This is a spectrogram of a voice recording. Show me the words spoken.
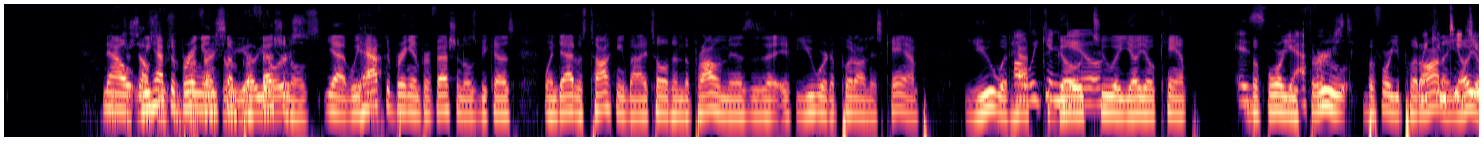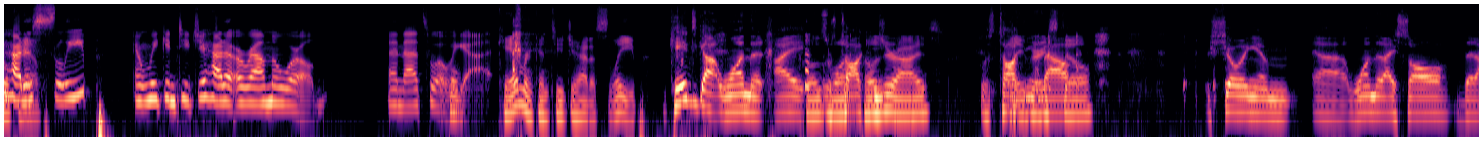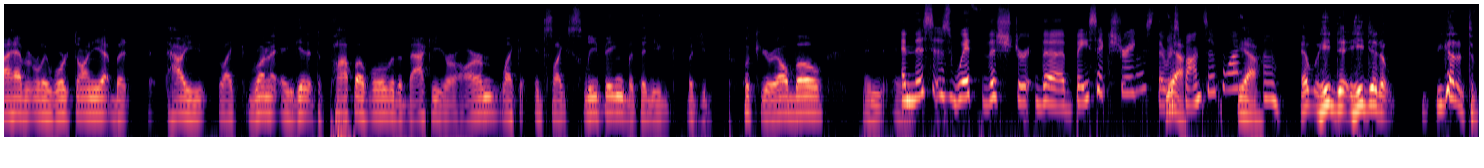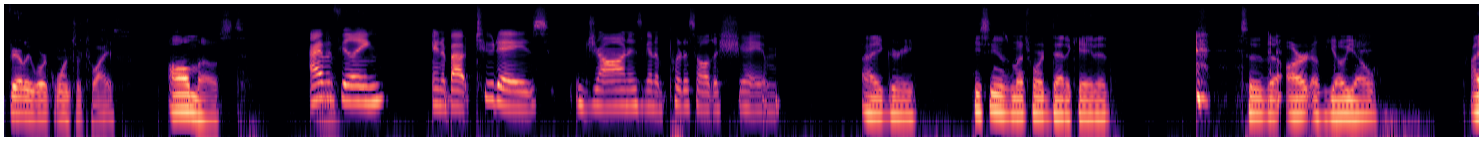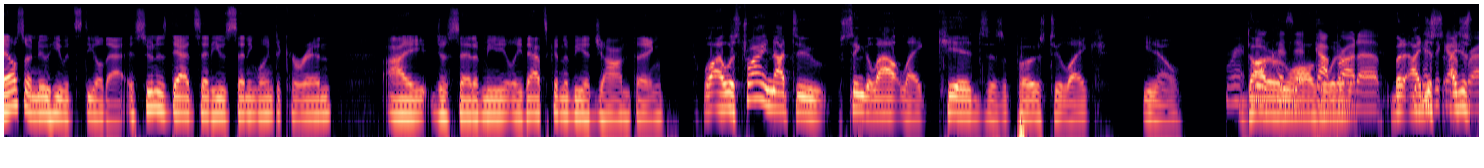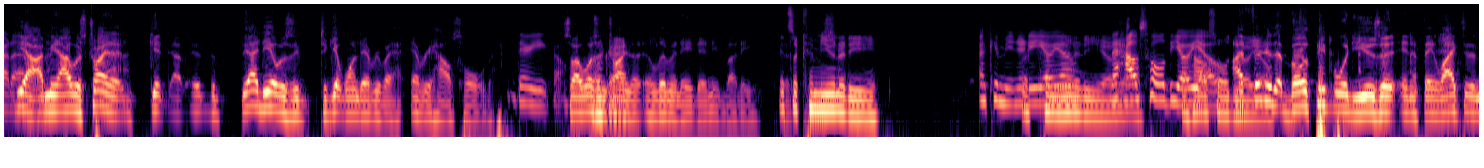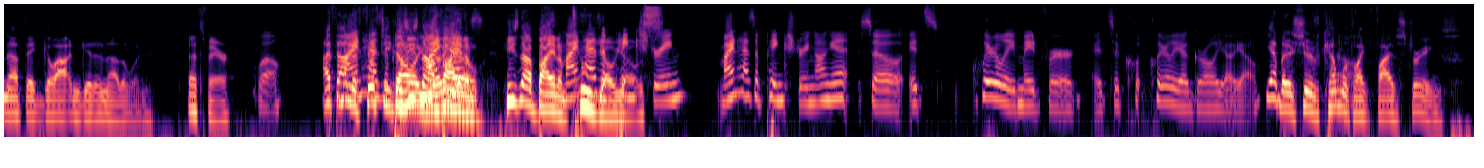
Now we have to bring in some yo-yoers. professionals. Yeah, we Yeah. have to bring in professionals because when Dad was talking about, it, I told him the problem is is that if you were to put on this camp, you would have we to can go to a yo-yo camp Is before you yeah, threw first. before you put we on can a teach yo-yo you how camp. to sleep and we can teach you how to around the world. And that's what we got. Cameron can teach you how to sleep. Cade's got one that I Close was one. talking Close your eyes. was talking very about still. showing him uh, one that I saw that I haven't really worked on yet, but how you like run it and get it to pop up over the back of your arm, like it's like sleeping, but then you but you hook your elbow and and, And this is with the str- the basic strings, the Yeah. responsive one. yeah, Oh. it, he did he did it. You got it to fairly work once or twice. Almost. I have Yeah. a feeling in about two days, John is gonna put us all to shame. I agree. He seems much more dedicated to the art of yo-yo. I also knew he would steal that. As soon as Dad said he was sending one to Corinne, I just said immediately, "That's going to be a John thing." Well, I was trying not to single out like kids as opposed to like you know Right. daughter-in-laws well, 'cause or it got whatever. brought up. But I just, it got I just, brought up. yeah. I mean, I was trying Yeah. to get uh, the the idea was to get one to everybody, every household. There you go. So I wasn't Okay. trying to eliminate anybody. It's That a community. a community a yo-yo. community yo-yo. The household The yo-yo. household I yo-yo. figured that both people would use it, and if they liked it enough, they'd go out and get another one. That's fair. Well, I found Mine a fifty Because dollar he's not Mine buying has- them. He's not buying them mine two has yo-yos. a pink string. Mine has a pink string on it, so it's clearly made for. It's a cl- clearly a girl yo-yo. Yeah, but it should have come with Oh. like five strings.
